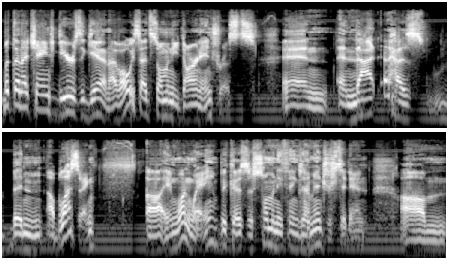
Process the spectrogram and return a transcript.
But then I changed gears again. I've always had so many darn interests, and and that has been a blessing uh, in one way because there's so many things I'm interested in. Um,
